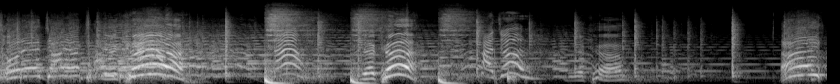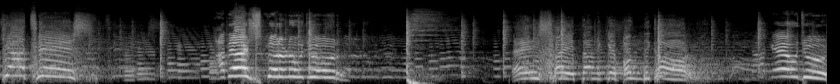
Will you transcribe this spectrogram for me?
সরে যা। রেখা। রেখা! কাজল রেখা! এই কে আছিস? আদেশ করুন হুজুর। এই শয়তানকে বন্দি কর। কাকে হুজুর?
